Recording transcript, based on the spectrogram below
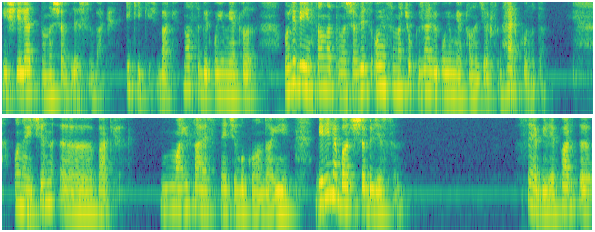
eşiyle tanışabilirsin bak. İki kişi bak nasıl bir uyum yakala. Öyle bir insanla tanışabilirsin. O insana çok güzel bir uyum yakalayacaksın her konuda. Onun için e, bak Mayıs ayı için bu konuda iyi. Biriyle barışabilirsin. Sevgili, par, e,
